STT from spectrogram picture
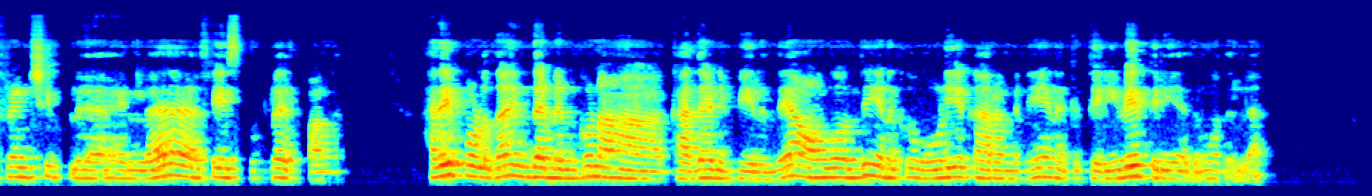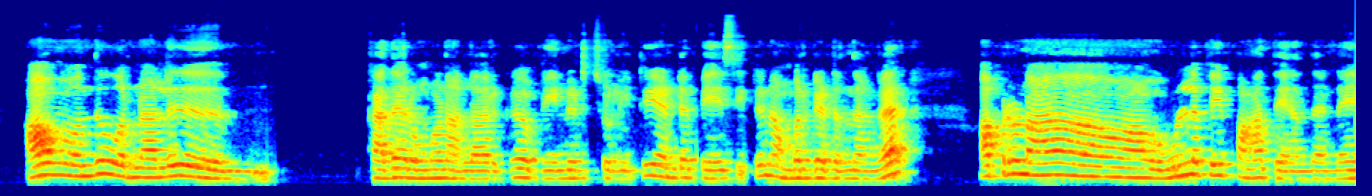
ஃப்ரெண்ட்ஷிப்பில் இல்லை ஃபேஸ்புக்கில் இருப்பாங்க. அதே போல் தான் இந்த அண்ணனுக்கும் நான் கதை அனுப்பியிருந்தேன். அவங்க வந்து எனக்கு ஊழியக்காரங்கன்னே எனக்கு தெரியவே தெரியாது முதல்ல. அவங்க வந்து ஒரு நாள் கதை ரொம்ப நல்லா இருக்கு அப்படின்னு சொல்லிட்டு என்கிட்ட பேசிட்டு நம்பர் கேட்டிருந்தாங்க. அப்புறம் நான் உள்ளே போய் பார்த்தேன். அந்த அண்ணே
